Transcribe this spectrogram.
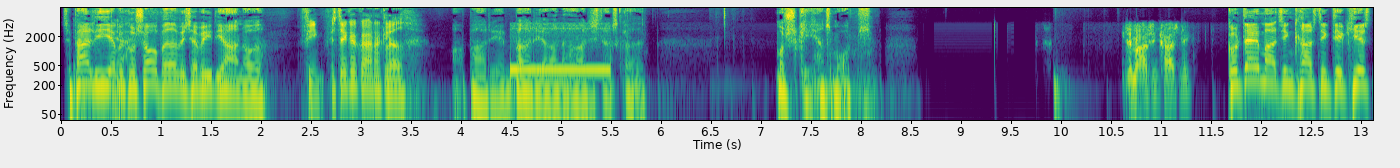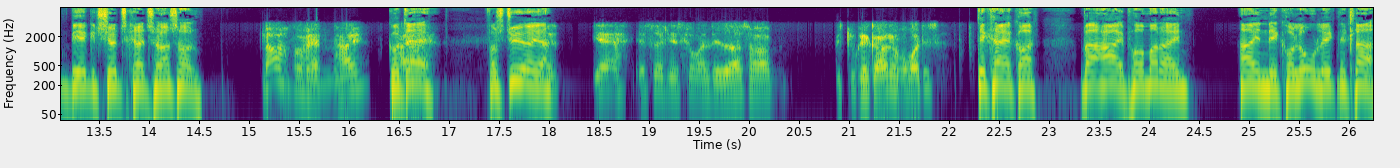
Så bare lige, jeg vil kunne sove bedre, hvis jeg ved, de har noget. Fint, hvis det kan gøre dig glad. Oh, bare det, bare det, Arne Hardis, der har skrevet. Måske Hans Mortensen. Det er Martin Krasnik. Goddag, Martin Krasnik. Det er Kirsten Birgit Sjøtskrets Hørsholm. Nå, for fanden. Hej. Goddag. Hej, Forstyrrer jeg? Ja, jeg sidder lige og skriver en leder, så hvis du kan gøre det hurtigt. Det kan jeg godt. Hvad har I på mig derinde? Har I en nekrolog liggende klar?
